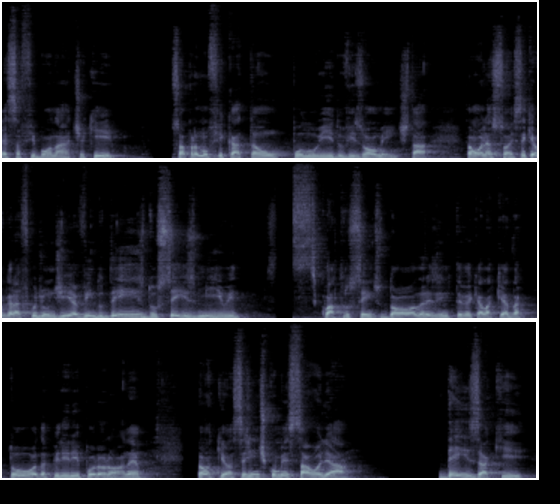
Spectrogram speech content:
essa Fibonacci aqui, só para não ficar tão poluído visualmente, tá? Então olha só, esse aqui é o gráfico de um dia vindo desde os 6.400 dólares, a gente teve aquela queda toda, piriri pororó, né? Então aqui, ó, se a gente começar a olhar desde aqui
